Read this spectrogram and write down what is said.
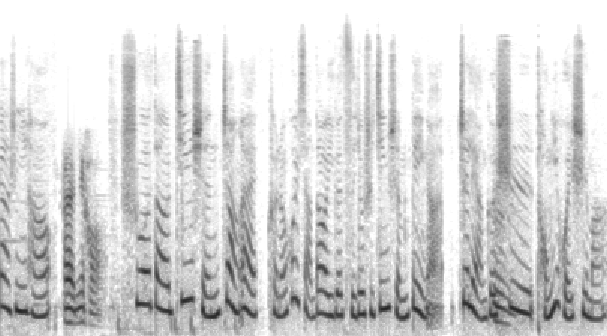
张老师你好，哎，你好。说到精神障碍，可能会想到一个词，就是精神病啊。这两个是同一回事吗？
